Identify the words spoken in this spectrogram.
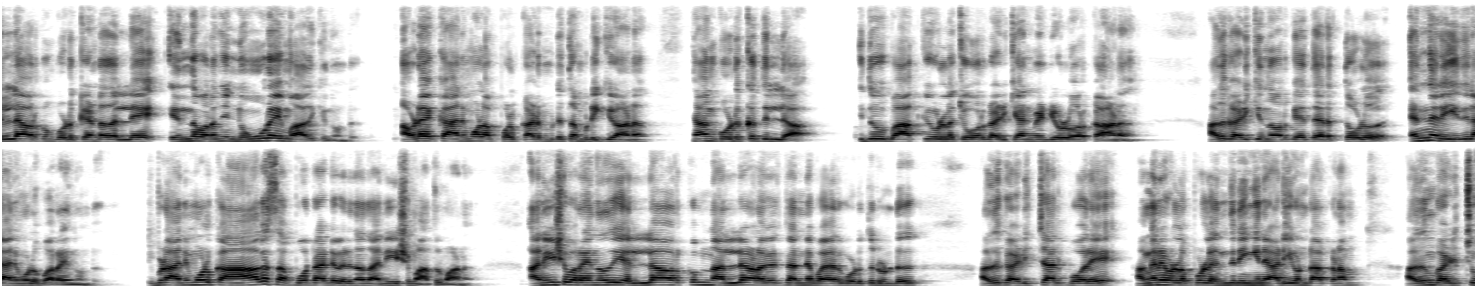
എല്ലാവർക്കും കൊടുക്കേണ്ടതല്ലേ എന്ന് പറഞ്ഞ് നൂറയും ബാധിക്കുന്നുണ്ട് അവിടെയൊക്കെ അനുമോൾ അപ്പോൾ കടുംപിടുത്തം പിടിക്കുകയാണ്. ഞാൻ കൊടുക്കത്തില്ല. ഇത് ബാക്കിയുള്ള ചോറ് കഴിക്കാൻ വേണ്ടിയുള്ളവർക്കാണ്. അത് കഴിക്കുന്നവർക്കേ തരത്തോളൂ എന്ന രീതിയിൽ അനുമോൾ പറയുന്നുണ്ട്. ഇവിടെ അനുമോൾക്ക് ആകെ സപ്പോർട്ടായിട്ട് വരുന്നത് അനീഷ് മാത്രമാണ്. അനീഷ് പറയുന്നത് എല്ലാവർക്കും നല്ല അളവിൽ തന്നെ പയർ കൊടുത്തിട്ടുണ്ട്. അത് കഴിച്ചാൽ പോരെ. അങ്ങനെയുള്ളപ്പോൾ എന്തിനിങ്ങനെ അടിയുണ്ടാക്കണം അതും കഴിച്ചു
